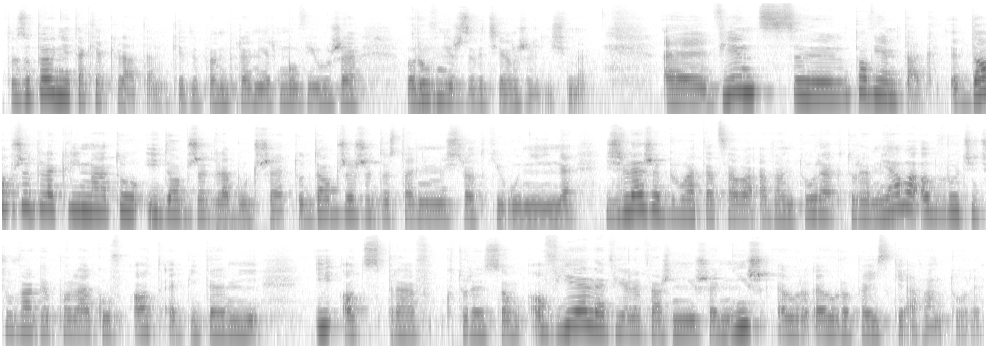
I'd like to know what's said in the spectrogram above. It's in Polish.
to zupełnie tak jak latem, kiedy pan premier mówił, że również zwyciężyliśmy. E, Więc y, powiem tak, dobrze dla klimatu i dobrze dla budżetu. Dobrze, że dostaniemy środki unijne. Źle, że była ta cała awantura, która miała odwrócić uwagę Polaków od epidemii i od spraw, które są o wiele, wiele ważniejsze niż euro, europejskie awantury.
